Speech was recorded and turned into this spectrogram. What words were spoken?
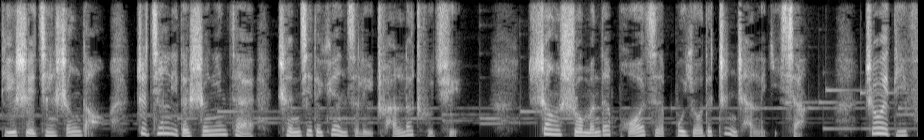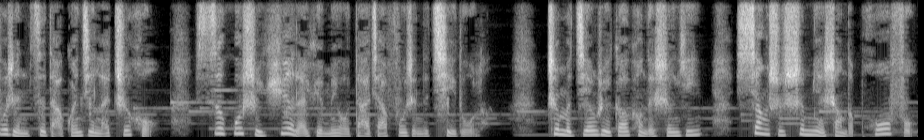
狄氏尖声道：“这尖利的声音在沉寂的院子里传了出去，让守门的婆子不由得震颤了一下。这位狄夫人自打关进来之后，似乎是越来越没有大家夫人的气度了。这么尖锐高亢的声音，像是市面上的泼妇，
